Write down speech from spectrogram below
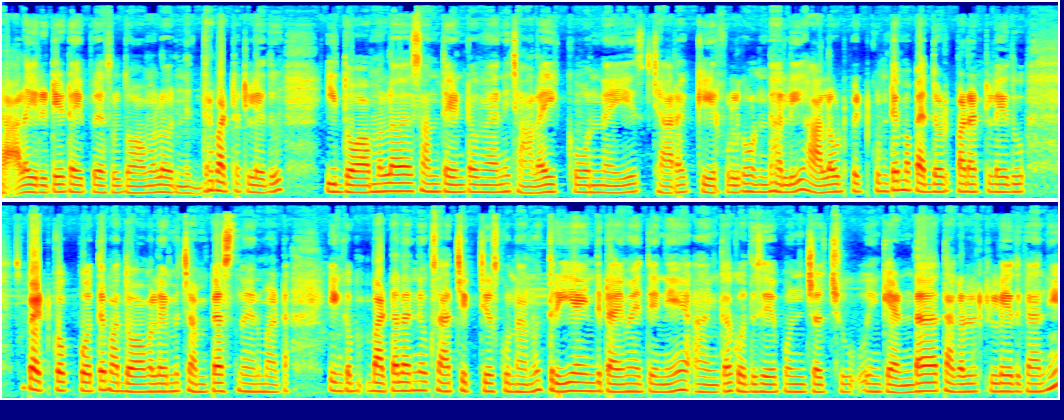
చాలా ఇరిటేట్ అయిపోయి అసలు దోమలు నిద్ర పట్టట్లేదు. ఈ దోమల సంత ఏంటో కానీ చాలా ఎక్కువ ఉన్నాయి. చాలా కేర్ఫుల్గా ఉండాలి. ఆల్ అవుట్ పెట్టుకుంటే మా పెద్దోడికి పడట్లేదు. సో పెట్టుకోకపోతే మా దోమలేమో చంపేస్తున్నాయి అనమాట ఇంకా బట్టలన్నీ ఒకసారి చెక్ చేసుకున్నాను. త్రీ అయింది టైం అయితేనే ఇంకా కొద్దిసేపు ఉంచవచ్చు ఇంక ఎండ తగలట్లేదు కానీ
